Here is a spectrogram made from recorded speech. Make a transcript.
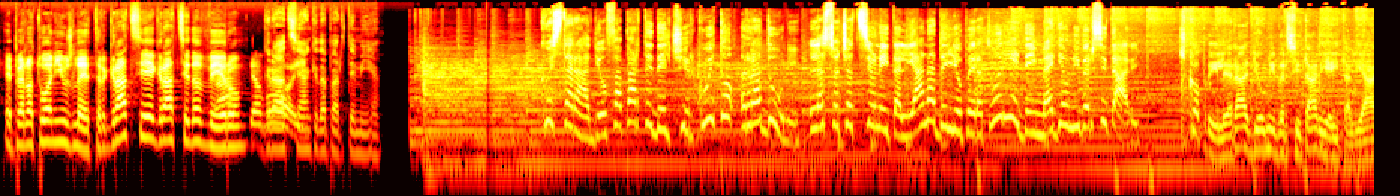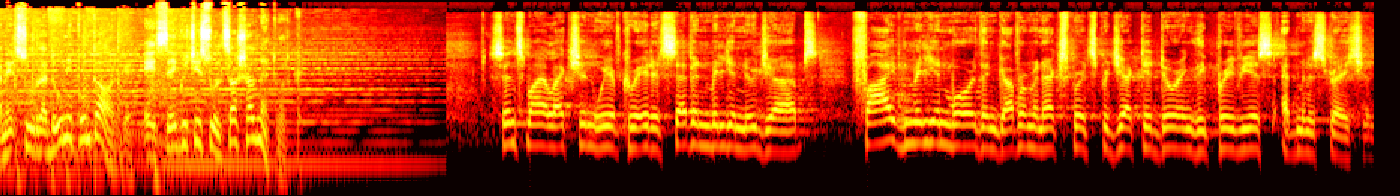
e per la tua newsletter. Grazie, grazie davvero. grazie Grazie anche da parte mia. Questa radio fa parte del circuito Raduni, l'associazione italiana degli operatori e dei media universitari. Scopri le radio universitarie italiane su raduni.org e seguici sul social network. Since my election, we have created 7 million new jobs, 5 million more than government experts projected during the previous administration.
